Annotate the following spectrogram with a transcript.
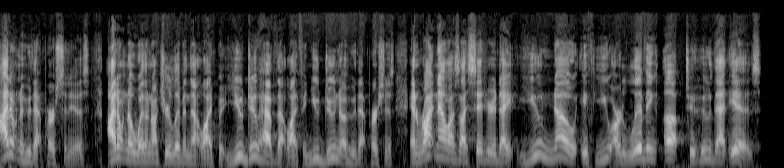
I don't know who that person is. I don't know whether or not you're living that life, but you do have that life and you do know who that person is. And right now, as I sit here today, you know if you are living up to who that is.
